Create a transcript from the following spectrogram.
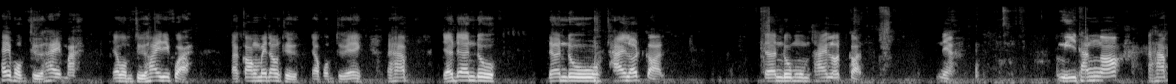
ให้ผมถือให้มาเดี๋ยวผมถือให้ดีกว่าตากล้องไม่ต้องถือเดี๋ยวผมถือเองนะครับ เดี๋ยวเดินดูเดินดูท้ายรถก่อน เดินดูมุมท้ายรถก่อน เนี่ย มีทั้งเงาะนะครับ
